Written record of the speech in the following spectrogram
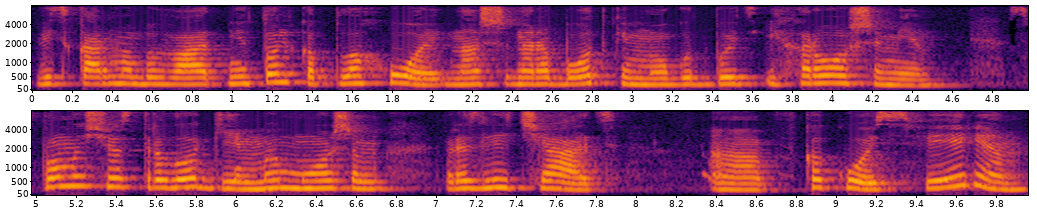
ведь карма бывает не только плохой, наши наработки могут быть и хорошими. С помощью астрологии мы можем различать, в какой сфере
